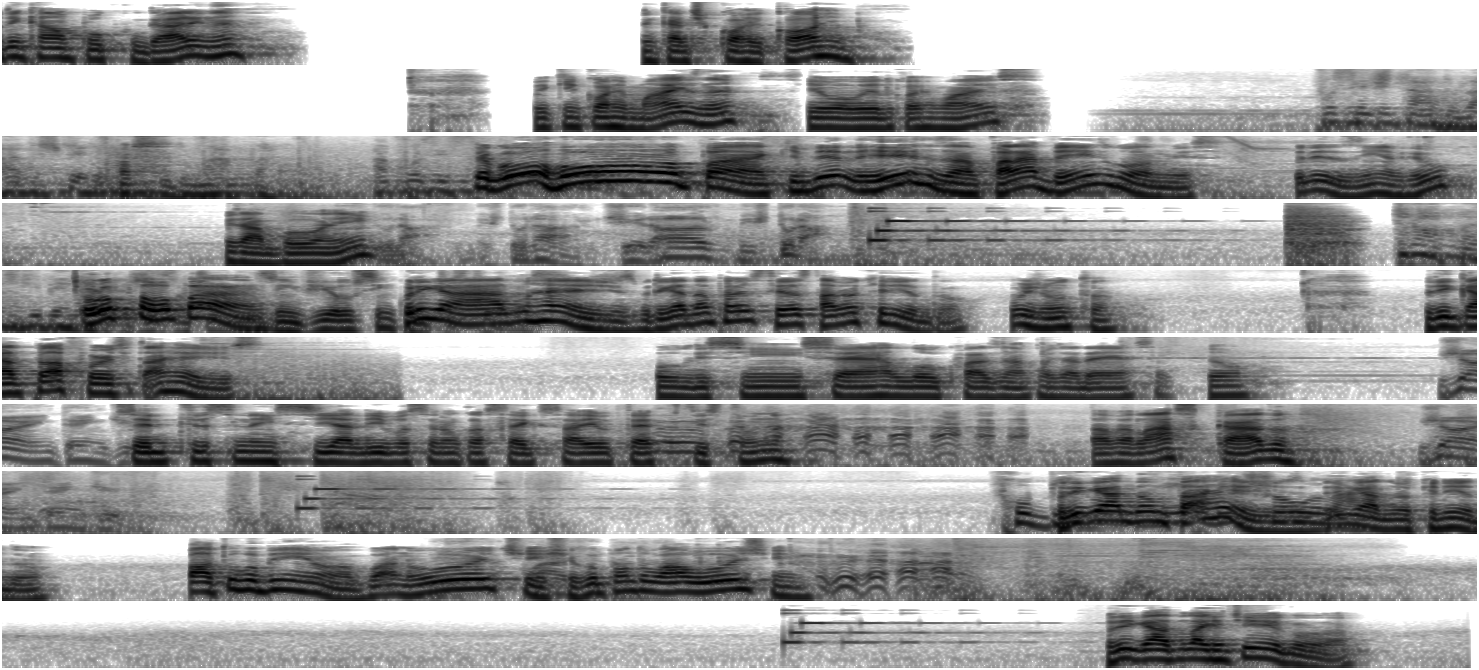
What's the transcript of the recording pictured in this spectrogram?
Brincar um pouco com o Garen, né? Brincar de corre-corre. Ver quem corre mais, né? Se eu ou ele corre mais. Você está do lado espelhado Nossa. do mapa. A posição Pegou roupa! Que beleza! Parabéns, Gomes. Belezinha, viu? Coisa boa, hein? Misturar, misturar, girar, misturar. Tropas liberadas. Opa, opa! Enviou 50 Obrigado, estrelas. Regis. Obrigadão pelas estrelas, tá, meu querido? Tamo junto. Obrigado pela força, tá, Regis? O licença é louco fazer uma coisa dessa. Então, Já entendi. se ele te silencia ali você não consegue sair, o TF te stuna. Tava lascado. Já entendi. Rubinho Obrigadão, tá, Regis? o Obrigado, like. meu querido. Fala tu, Rubinho. Boa noite. Chegou pontual hoje. Obrigado pelo like, Diego.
